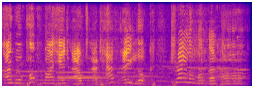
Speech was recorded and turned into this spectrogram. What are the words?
I will pop my head out and have a look. Tra la la la la.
